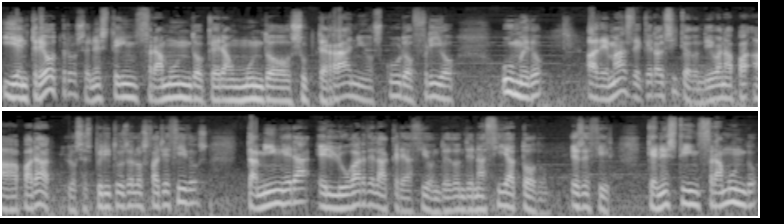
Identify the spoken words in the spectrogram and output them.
Y entre otros, en este inframundo que era un mundo subterráneo, oscuro, frío, húmedo, además de que era el sitio donde iban a, parar los espíritus de los fallecidos, también era el lugar de la creación, de donde nacía todo. Es decir, que en este inframundo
